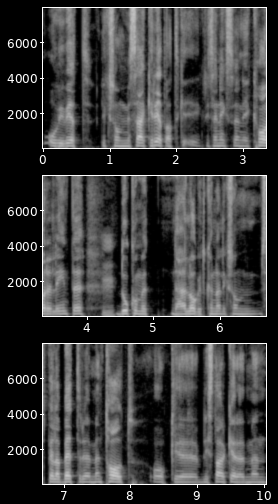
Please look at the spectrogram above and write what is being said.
och vi vet liksom med säkerhet att Christian Eriksen är kvar eller inte, Mm. då kommer det här laget kunna liksom spela bättre mentalt och eh, bli starkare. Men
